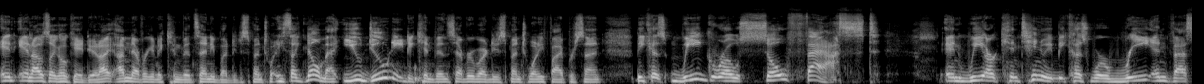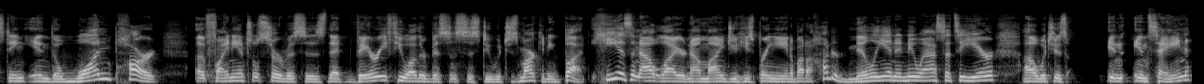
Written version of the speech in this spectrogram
And, and I was like, okay, dude, I, I'm never going to convince anybody to spend 20. He's like, no, Matt, you do need to convince everybody to spend 25% because we grow so fast and we are continuing because we're reinvesting in the one part of financial services that very few other businesses do, which is marketing. But he is an outlier now, mind you. He's bringing in about 100 million in new assets a year, uh, which is in, insane.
